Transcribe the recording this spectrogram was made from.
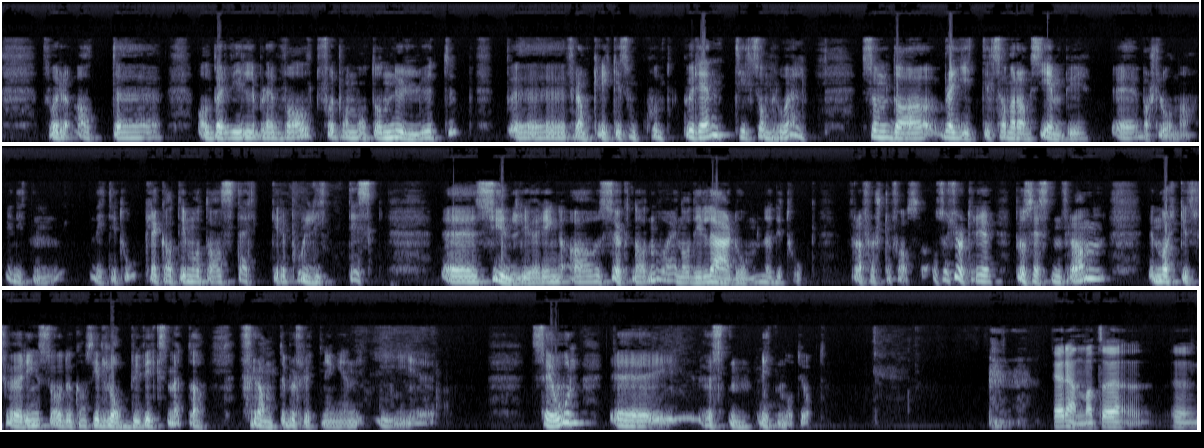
For at uh, Albertville ble valgt for på en måte å nulle ut uh, Frankrike som konkurrent til sommer-OL, som da ble gitt til Samarangs hjemby uh, Barcelona i 1992. Slik at de måtte ha sterkere politisk synliggjøring av søknaden var en av de lærdommene de tok fra første fase. Og Så kjørte de prosessen fram, en markedsførings- og du kan si lobbyvirksomhet, da, fram til beslutningen i eh, Seoul eh, høsten 1988. Jeg regner med at uh,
